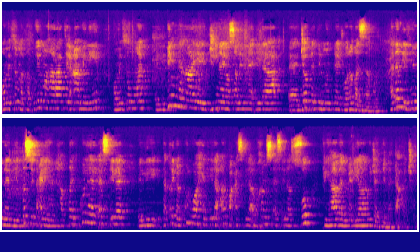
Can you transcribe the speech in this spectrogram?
ومن ثم تطوير مهارات العاملين ومن ثم اللي بالنهاية يجينا يوصل لنا إلى آه، جودة المنتج ورضا الزبون، هذا اللي هن اللي قصت عليها حطيت كل هالأسئلة اللي تقريبا كل واحد إلى أربع أسئلة أو خمس أسئلة صب في هذا المعيار وجدنا نتائجهم.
